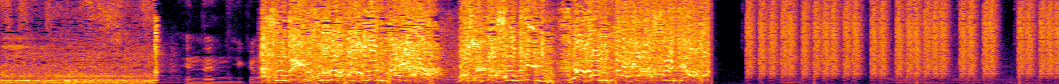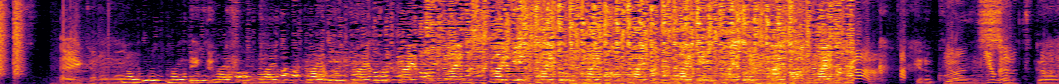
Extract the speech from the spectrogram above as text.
god. want a cool get a cool You gonna synth going.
